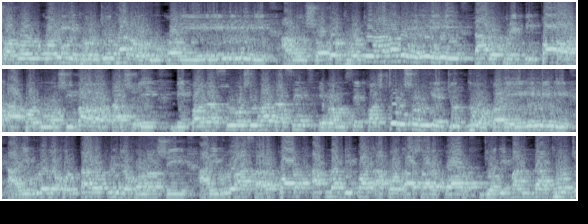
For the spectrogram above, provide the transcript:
সবর করে ধৈর্য ধারণ করে আর ওই সবর ধৈর্য ধারণে তার উপরে বিপদ আপদ মুসিবত আসে বিপদ আছে মুসিবত আছে এবং সে কষ্টের সঙ্গে যুদ্ধ করে আর এগুলো যখন তার উপরে যখন আসে আর এগুলো আসার পর আপনার বিপদ আপদ আসার পর যদি বান্দা ধৈর্য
